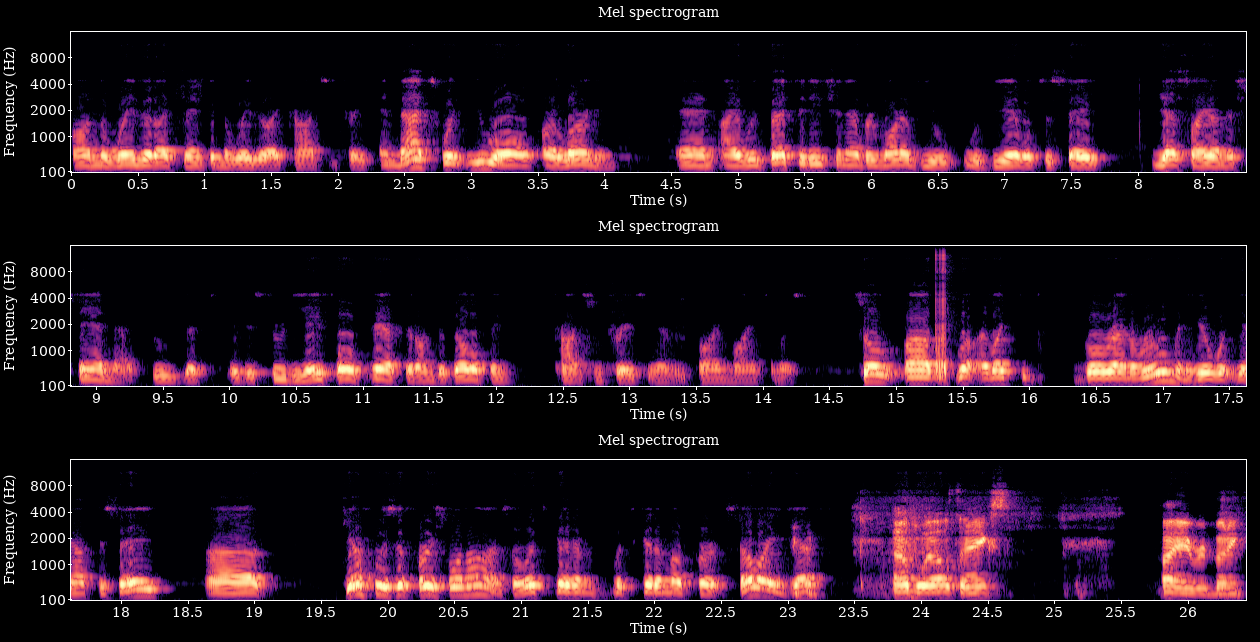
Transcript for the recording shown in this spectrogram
on the way that I think and the way that I concentrate. And that's what you all are learning. And I would bet that each and every one of you would be able to say, yes, I understand that through that it is through the eightfold path that I'm developing concentration and refined mindfulness. So, uh, well, I'd like to go around the room and hear what you have to say. Uh, Jeff was the first one on, so let's get him. Let's get him up first. How are you, Jeff? I'm well, thanks. Hi, everybody.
